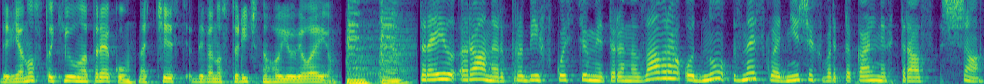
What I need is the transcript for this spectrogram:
90 кіл на треку на честь 90-річного ювілею. Трейлранер пробіг в костюмі тиранозавра одну з найскладніших вертикальних трас США.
